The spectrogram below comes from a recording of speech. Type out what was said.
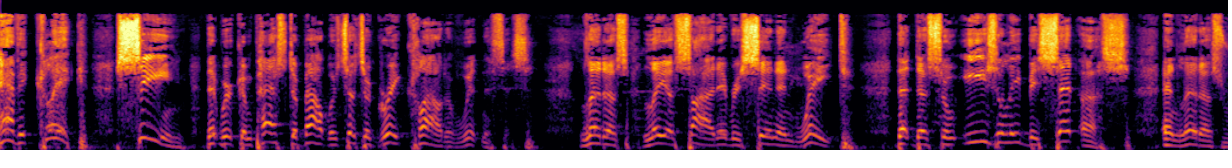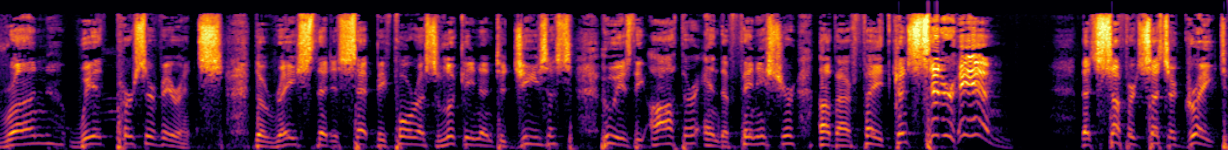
have it click, seeing that we're compassed about with such a great cloud of witnesses. Let us lay aside every sin and weight that does so easily beset us, and let us run with perseverance the race that is set before us, looking unto Jesus, who is the author and the finisher of our faith. Consider him that suffered such a great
